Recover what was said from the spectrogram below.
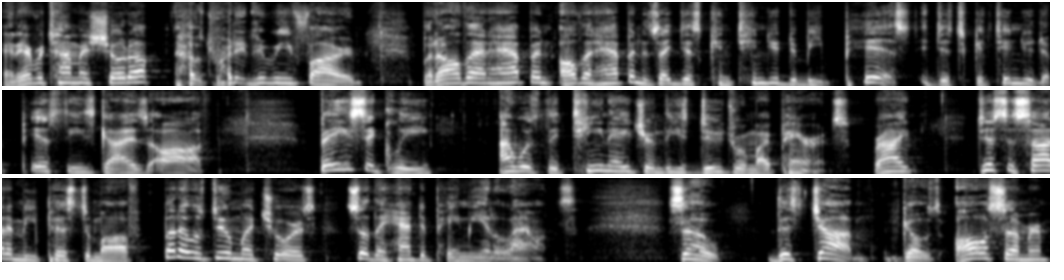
and every time I showed up, I was ready to be fired. But all that happened, all that happened is I just continued to be pissed. It just continued to piss these guys off. Basically, I was the teenager and these dudes were my parents, right? Just the side of me pissed them off, but I was doing my chores, so they had to pay me an allowance. So this job goes all summer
